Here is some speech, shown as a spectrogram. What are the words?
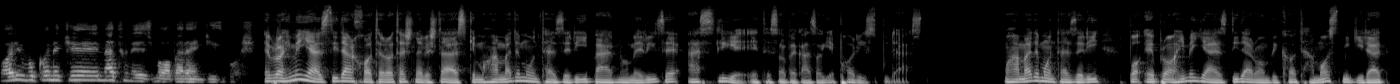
کاری بکنه که نتونه اجماع برانگیز باشه. ابراهیم یزدی در خاطراتش نوشته است که محمد منتظری برنامه ریز اصلی اعتصاب غذای پاریس بوده است. محمد منتظری با ابراهیم یزدی در آمریکا تماس می‌گیرد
